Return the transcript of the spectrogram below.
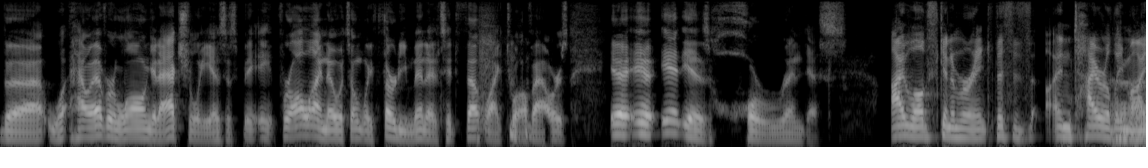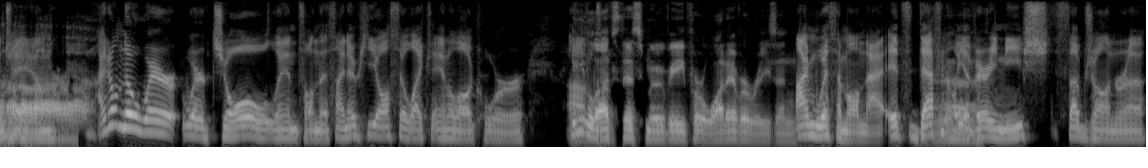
the however long it actually is. It's, it, for all I know, it's only 30 minutes. It felt like 12 hours. It, it, it is horrendous. I love Skinamarink. This is entirely my jam. Uh, I don't know where where Joel lands on this. I know he also likes analog horror. he Um, so loves this movie for whatever reason. I'm with him on that. It's definitely a very niche subgenre.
